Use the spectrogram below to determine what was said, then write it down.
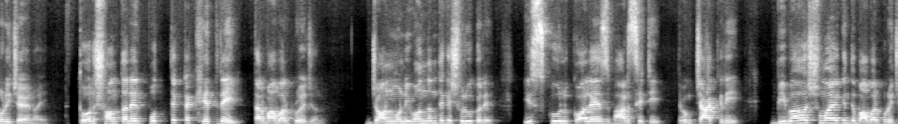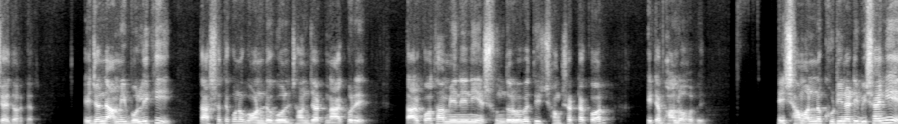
পরিচয়ে নয়। তোর সন্তানের প্রত্যেকটা ক্ষেত্রেই তার বাবার প্রয়োজন। জন্ম নিবন্ধন থেকে শুরু করে স্কুল, কলেজ, ভার্সিটি এবং চাকরি, বিবাহের সময়ও কিন্তু বাবার পরিচয় দরকার। এই জন্য আমি বলি কি, তার সাথে কোনো গন্ডগোল, ঝঞ্ঝাট না করে তার কথা মেনে নিয়ে সুন্দরভাবে তুই সংসারটা কর এটা ভালো হবে। এই সামান্য খুঁটিনাটি বিষয় নিয়ে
